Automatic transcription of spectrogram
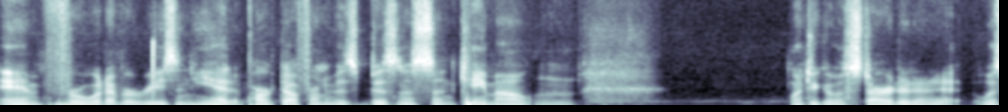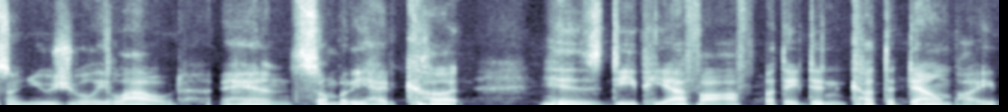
and for whatever reason he had it parked out front of his business and came out and went to go start it and it was unusually loud. And somebody had cut his DPF off but they didn't cut the downpipe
